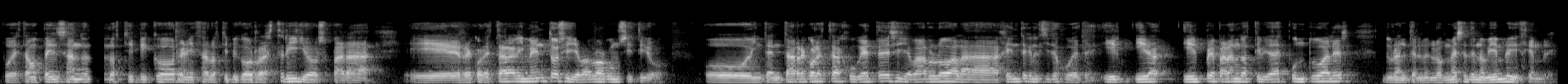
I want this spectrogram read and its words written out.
pues estamos pensando en los típicos, organizar los típicos rastrillos para eh, recolectar alimentos y llevarlo a algún sitio. O intentar recolectar juguetes y llevarlo a la gente que necesite juguetes. Ir, ir, ir preparando actividades puntuales durante los meses de noviembre y diciembre,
